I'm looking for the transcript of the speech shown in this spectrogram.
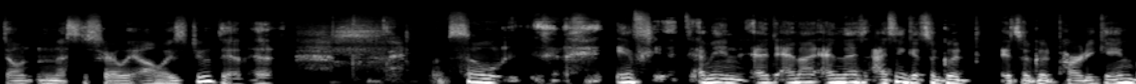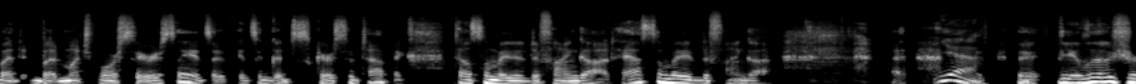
don't necessarily always do that. Uh, so if I mean, and, and I and I think it's a good it's a good party game, but but much more seriously, it's a it's a good discursive topic. Tell somebody to define God. Ask somebody to define God. Yeah, the, the illusion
